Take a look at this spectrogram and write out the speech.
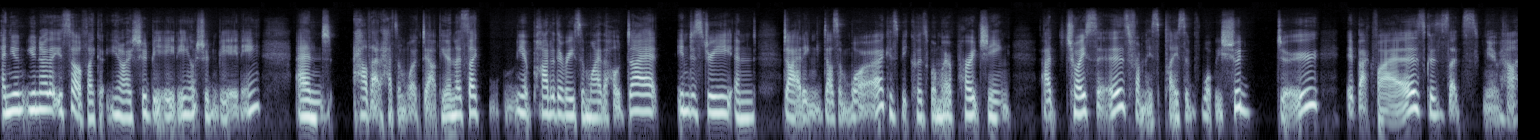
And you you know that yourself like you know i should be eating or shouldn't be eating and how that hasn't worked out for you. And that's like you know part of the reason why the whole diet industry and dieting doesn't work is because when we're approaching our choices from this place of what we should do it backfires because that's you know how,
